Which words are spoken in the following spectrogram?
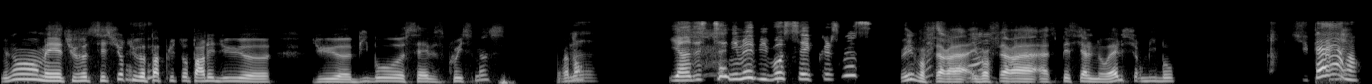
Mais non, mais tu veux, c'est sûr, tu veux pas plutôt parler du euh, du euh, Bibo Saves Christmas? Vraiment? Il y a un dessin animé, Bibo Save Christmas? Oui, ils vont faire un, ils vont faire un, un spécial Noël sur Bibo. Super.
